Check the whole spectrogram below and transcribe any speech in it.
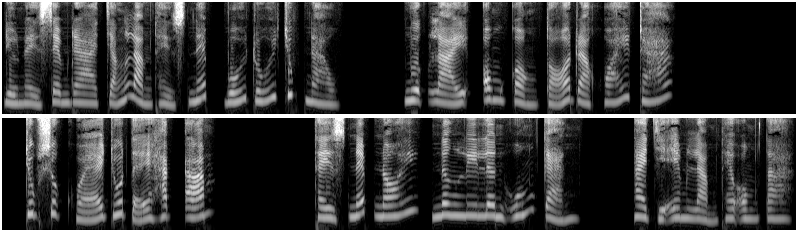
Điều này xem ra chẳng làm thầy Snape bối rối chút nào. Ngược lại, ông còn tỏ ra khoái trá. Chúc sức khỏe chúa tể hắc ám. Thầy Snape nói, nâng ly lên uống cạn. Hai chị em làm theo ông ta.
